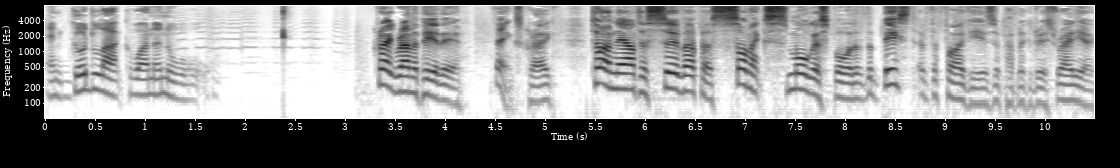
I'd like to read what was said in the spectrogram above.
and good luck, one and all. Craig Ranapia there. Thanks, Craig. Time now to serve up a sonic smorgasbord of the best of the five years of public address radio.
